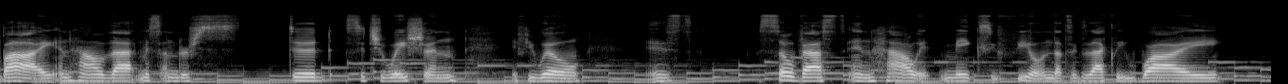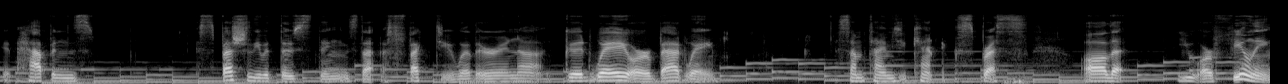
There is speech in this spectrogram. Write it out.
by and how that misunderstood situation, if you will, is so vast in how it makes you feel, and that's exactly why it happens, especially with those things that affect you, whether in a good way or a bad way. Sometimes you can't express all that you are feeling,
